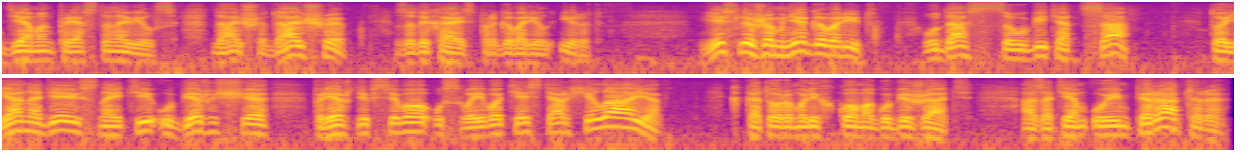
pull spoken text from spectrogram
Демон приостановился. «Дальше, дальше!» — задыхаясь, проговорил Ирод. «Если же мне, — говорит, — удастся убить отца, то я надеюсь найти убежище прежде всего у своего тестя Архилая, к которому легко могу бежать, а затем у императора,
